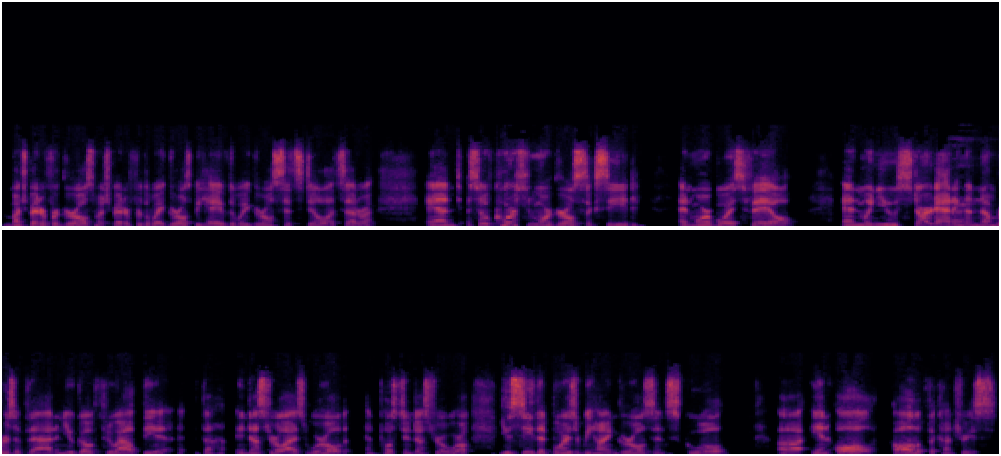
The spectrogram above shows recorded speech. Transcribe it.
much better for girls much better for the way girls behave the way girls sit still etc and so of course more girls succeed and more boys fail. And when you start adding the numbers of that and you go throughout the the industrialized world and post-industrial world you see that boys are behind girls in school uh, in all all of the countries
